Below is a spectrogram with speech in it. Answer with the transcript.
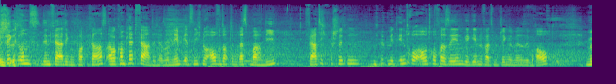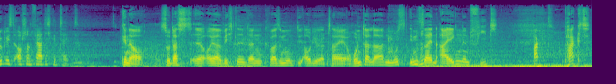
Schickt uns den fertigen Podcast, aber komplett fertig. Also nehmt jetzt nicht nur auf und sagt, den Rest machen die. Fertig geschnitten, mit Intro, Outro versehen, gegebenenfalls mit Jingle, wenn ihr sie braucht. Möglichst auch schon fertig getaggt. Genau, sodass äh, euer Wichtel dann quasi nur die Audiodatei runterladen muss in mhm. seinen eigenen Feed. Packt.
